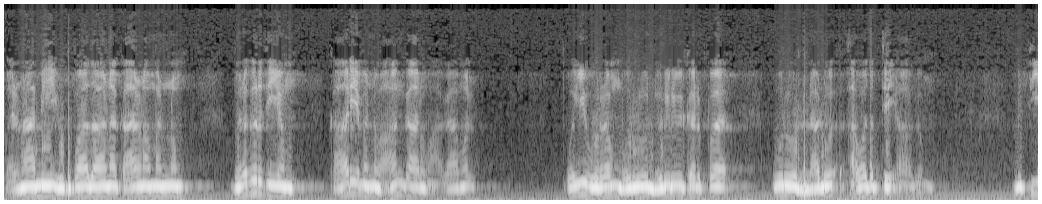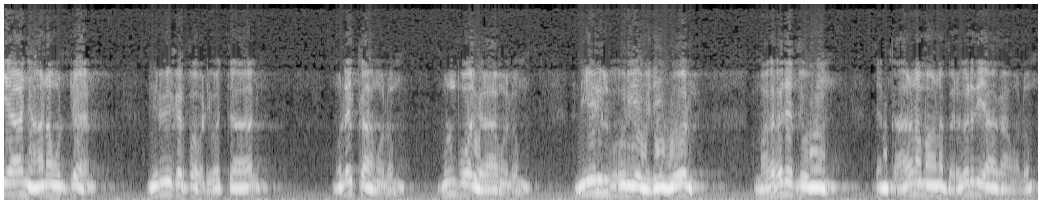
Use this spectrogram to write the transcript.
பரிணாமி உபாதான காரணம் என்னும் பிரகிருதியும் காரியம் என்னும் ஆங்காரம் ஆகாமல் பொய் உரம் ஒரு நிறுவிகற்ப ஒரு நடு அவதத்தை ஆகும். மித்தியா ஞானமுற்ற நிர்விகற்ப வடிவத்தால் முளைக்காமலும் முன்போல் விழாமலும் நீரில் கூறிய விதை போல் மகதத்துவமும் தன் காரணமான பிரகிருதியாகாமலும்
